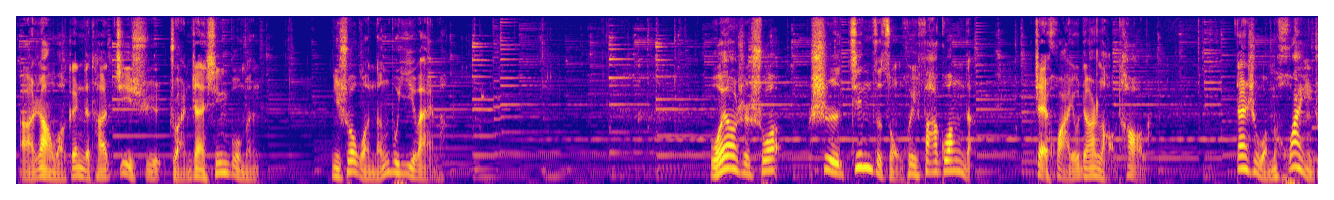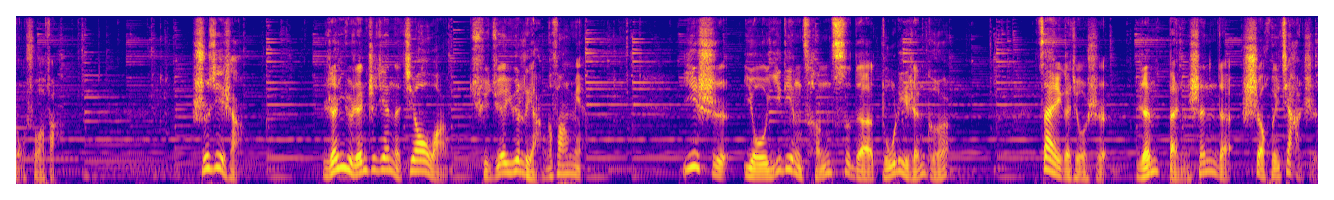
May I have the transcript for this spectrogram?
啊，让我跟着他继续转战新部门。你说我能不意外吗？我要是说是金子总会发光的，这话有点老套了。但是我们换一种说法，实际上，人与人之间的交往取决于两个方面。一是有一定层次的独立人格，再一个就是人本身的社会价值。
